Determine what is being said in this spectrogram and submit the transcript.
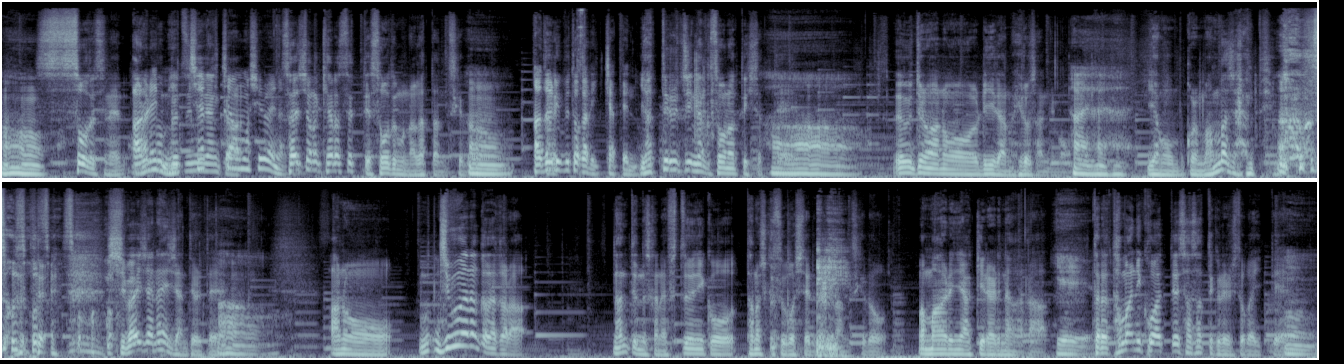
うん、そうですね。あれめちゃくちゃ面か白いな。最初のキャラ設定そうでもなかったんですけど、うん、アドリブとかで言っちゃってんの？やってるうちになんかそうなってきちゃっあてでうちのあのリーダーのヒロさんにも、あはいはいはい。い、やもうこれまんまじゃんっていう。そうそうそう 芝居じゃないじゃんって言われて。ああの自分はなんかだからなんていうんですかね普通にこう楽しく過ごしてるだけなんですけど、まあ、周りに飽きられながらただたまにこうやって刺さってくれる人がいて、うん。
